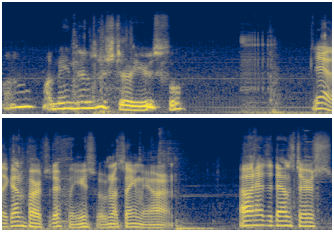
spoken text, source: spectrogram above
Well, I mean, those are still useful. Yeah, the gun parts are definitely useful. I'm not saying they aren't. Oh, it has it downstairs.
